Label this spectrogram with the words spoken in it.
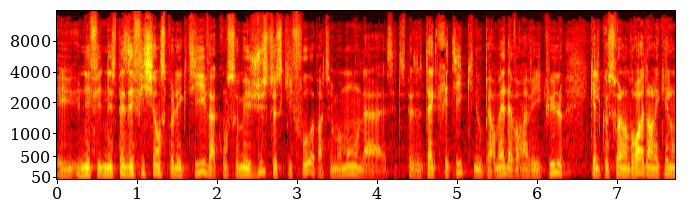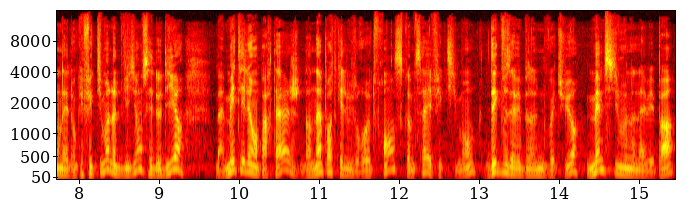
et une, espèce d'efficience collective à consommer juste ce qu'il faut à partir du moment où on a cette espèce de taille critique qui nous permet d'avoir un véhicule, quel que soit l'endroit dans lequel on est. Donc effectivement, notre vision, c'est de dire, bah, mettez-les en partage dans n'importe quel lieu de France, comme ça, effectivement, dès que vous avez besoin d'une voiture, même si vous n'en avez pas,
